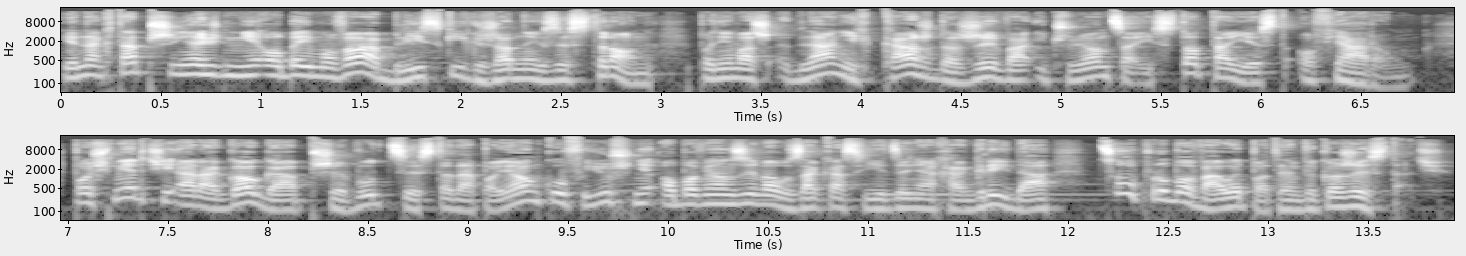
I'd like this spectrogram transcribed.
Jednak ta przyjaźń nie obejmowała bliskich żadnych ze stron, ponieważ dla nich każda żywa i czująca istota jest ofiarą. Po śmierci Aragoga, przywódcy stada pająków, już nie obowiązywał zakaz jedzenia Hagrida, co próbowały potem wykorzystać.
